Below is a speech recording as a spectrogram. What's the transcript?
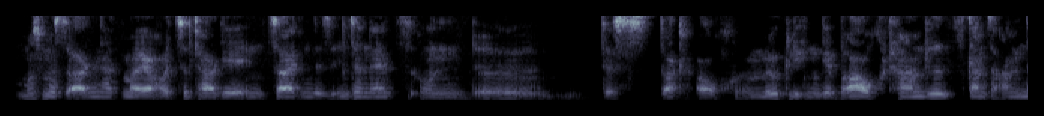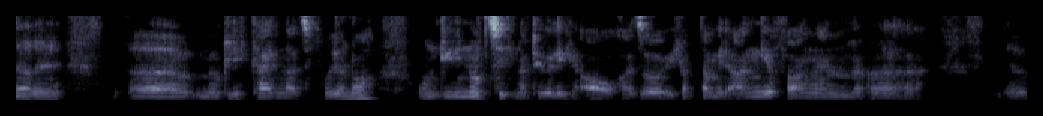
muss man sagen, hat man ja heutzutage in Zeiten des Internets und äh, des dort auch möglichen Gebrauchthandels ganz andere äh, Möglichkeiten als früher noch und die nutze ich natürlich auch. Also ich habe damit angefangen, äh, äh,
